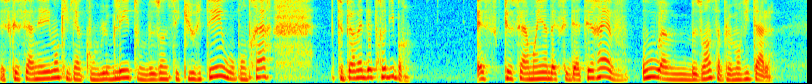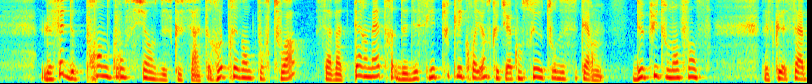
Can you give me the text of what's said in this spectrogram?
Est-ce que c'est un élément qui vient combler ton besoin de sécurité ou au contraire te permettre d'être libre? Est-ce que c'est un moyen d'accéder à tes rêves ou un besoin simplement vital? Le fait de prendre conscience de ce que ça te représente pour toi, ça va te permettre de déceler toutes les croyances que tu as construites autour de ce terme, depuis ton enfance. Parce que ça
